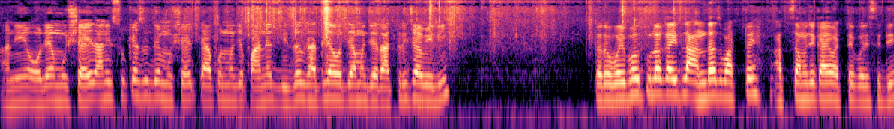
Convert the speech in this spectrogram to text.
आणि ओल्या मुश्या आहेत आणि सुक्या सुद्धा मुश्या आहेत. त्या आपण म्हणजे पाण्यात भिजत घातल्या होत्या म्हणजे रात्रीच्या वेळी. तर वैभव तुला काही इथला अंदाज वाटतोय? आजचा म्हणजे काय वाटतंय परिस्थिती?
